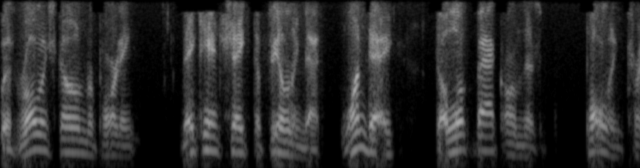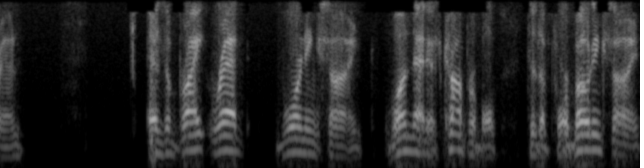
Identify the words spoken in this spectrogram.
With Rolling Stone reporting, they can't shake the feeling that one day they'll look back on this polling trend as a bright red warning sign one that is comparable to the foreboding signs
